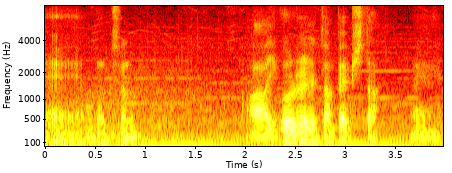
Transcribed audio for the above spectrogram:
예, 아무튼 아 이거를 일단 뺍시다. 예.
